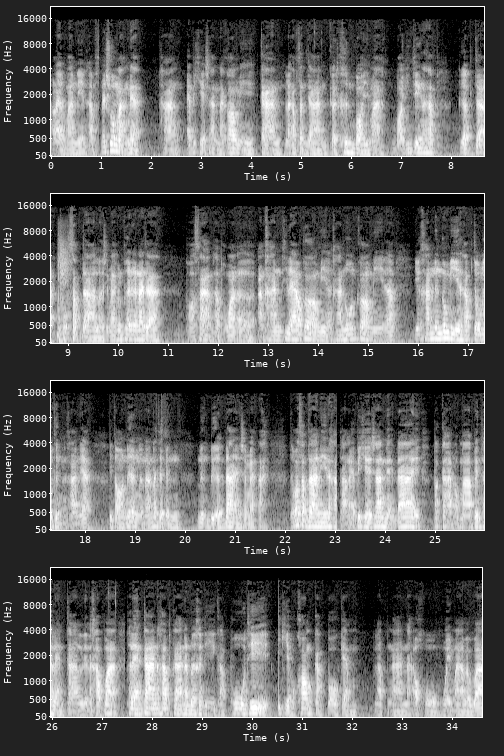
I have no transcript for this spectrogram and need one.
อะไรประมาณนี้นครับ ในช่วงหลังเนี่ยทางแอปพลิเคชันนะก็มีการระงับสัญญาณเกิดขึ้นบ่อยมาก บ่อยจริง ๆ นะครับ เกือบจะทุกสัปดาห์เลยใช่ไหมเพื่อนๆก็น่าจะพอทราบครับ เพราะว่าเอออังคารที่แล้วก็มีอังคารนู้นก็มีนะครับอีกอังคารหนึ่งก็มีนะครับจนมาถึงอังคารเนี้ยต่อเนื่องเลยนะน่าจะเป็น 1 เดือนได้ใช่ไหมอะแต่ว่าสัปดาห์นี้นะครับทางแอปพลิเคชันเนี่ยได้ประกาศออกมาเป็นแถลงการเลยนะครับว่าแถลงการนะครับการดำเนินคดีกับผู้ที่ที่เกี่ยวข้องกับโปรแกรมรับงานนะโอ้โหไว้มาแบบว่า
